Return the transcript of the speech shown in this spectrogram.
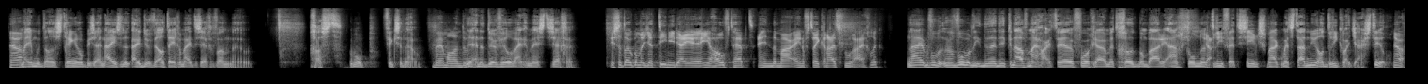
ja. Maar je moet dan strenger op je zijn. Hij, is, hij durft wel tegen mij te zeggen van... eh, gast, kom op, fix het nou. ben je helemaal aan het doen. Ja, en dat durven heel weinig mensen te zeggen. Is dat ook omdat je tien ideeën in je hoofd hebt en er maar één of twee kan uitvoeren eigenlijk? Nou, ja, bijvoorbeeld, bijvoorbeeld dit kanaal van mijn hart. Hè. Vorig jaar met Groot Bombari aangekondigd. Ja. Drie vette series gemaakt. Maar het staat nu al drie kwart jaar stil. Ja.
